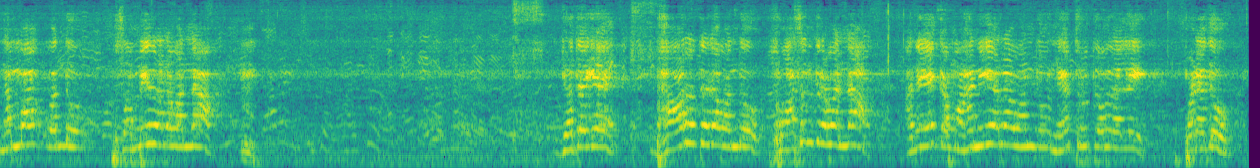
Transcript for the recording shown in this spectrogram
ನಮ್ಮ ಒಂದು ಸಂವಿಧಾನವನ್ನ ಜೊತೆಗೆ ಭಾರತದ ಒಂದು ಸ್ವಾತಂತ್ರ್ಯವನ್ನ ಅನೇಕ ಮಹನೀಯರ ಒಂದು ನೇತೃತ್ವದಲ್ಲಿ ಪಡೆದು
